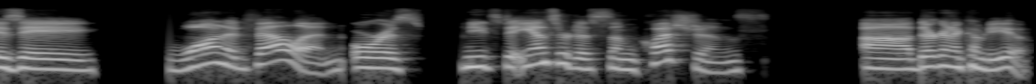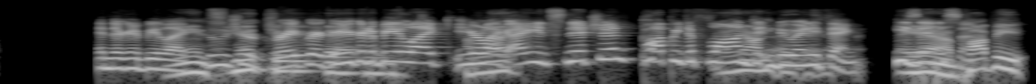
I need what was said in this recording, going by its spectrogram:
is a wanted felon or is needs to answer to some questions, uh, they're gonna come to you. And they're gonna be like, "Who's your great great?" You're gonna be like, "You're I'm like, not- I ain't snitching." Poppy Duflon didn't do anything. He's yeah, innocent. Poppy.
